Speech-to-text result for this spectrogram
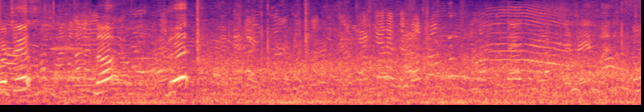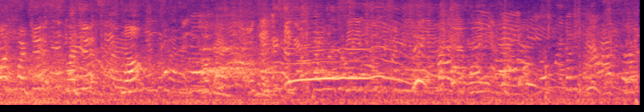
Juice? No? Good? Who wants more juice? More juice? No? Okay. I'm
